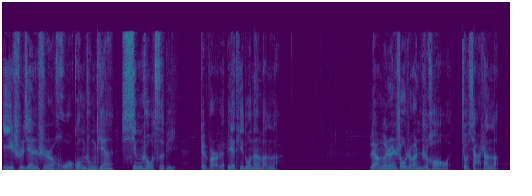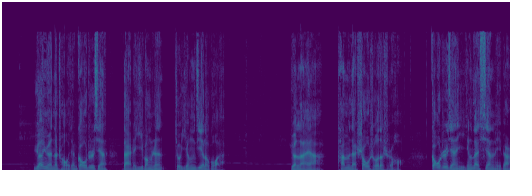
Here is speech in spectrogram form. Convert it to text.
一时间是火光冲天，腥臭刺鼻，这味儿就别提多难闻了。两个人收拾完之后就下山了，远远的瞅见高知县带着一帮人就迎接了过来。原来啊，他们在烧蛇的时候，高知县已经在县里边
